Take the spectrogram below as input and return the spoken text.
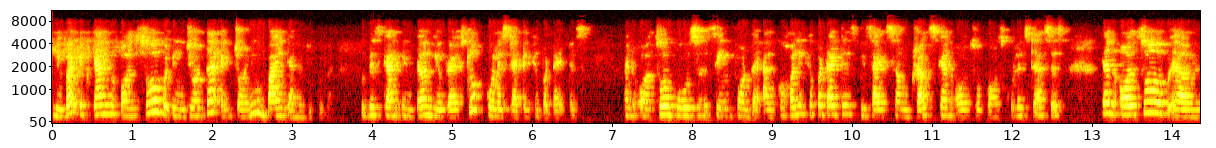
liver, it can also injure the adjoining bile canaliculum. So this can in turn give rise to cholestatic hepatitis. And also goes the same for the alcoholic hepatitis. Besides, some drugs can also cause cholestasis. Then also um,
